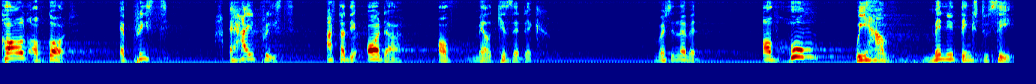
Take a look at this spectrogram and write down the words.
Called of God, a priest, a high priest, after the order of Melchizedek. Verse 11 Of whom we have many things to say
